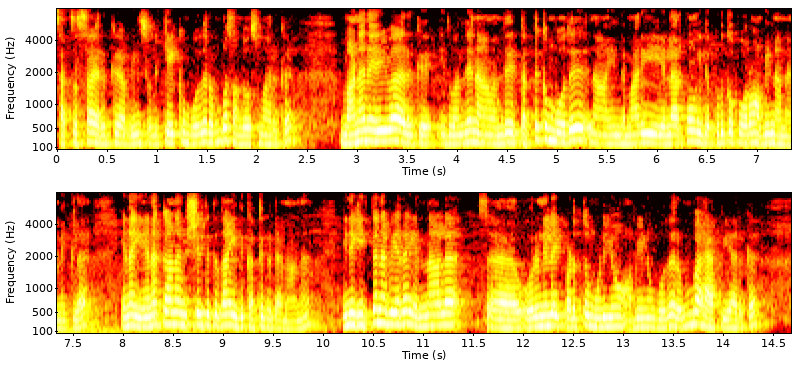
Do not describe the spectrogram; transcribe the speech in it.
சக்ஸஸாக இருக்குது அப்படின்னு சொல்லி கேட்கும்போது ரொம்ப சந்தோஷமாக இருக்குது மனநிறைவாக இருக்குது இது வந்து நான் வந்து கற்றுக்கும் போது நான் இந்த மாதிரி எல்லாருக்கும் இதை கொடுக்க போகிறோம் அப்படின்னு நான் நினைக்கல. ஏன்னா எனக்கான விஷயத்துக்கு தான் இது கற்றுக்கிட்டேன் நான். இன்றைக்கி இத்தனை பேரை என்னால் ஒருநிலைப்படுத்த முடியும் அப்படின்னும் போது ரொம்ப ஹாப்பியாக இருக்குது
